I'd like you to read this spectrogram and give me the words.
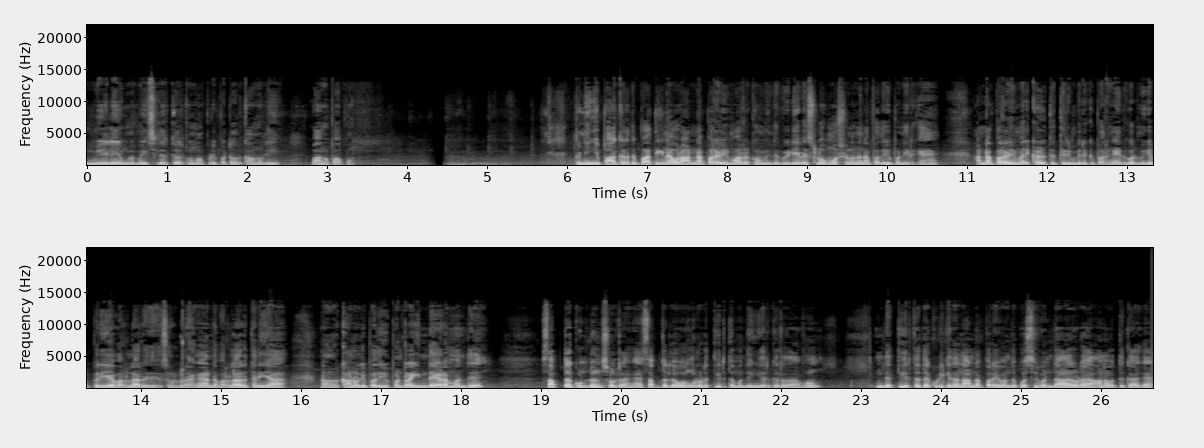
உண்மையிலேயே உங்களை மெய்சில் இருக்க இருக்கும் அப்படிப்பட்ட ஒரு காணொளி. வாங்க பார்ப்போம். இப்போ நீங்கள் பார்க்குறது பார்த்தீங்கன்னா ஒரு அன்னப்பறவை மாதிரி இருக்கும். இந்த வீடியோவே ஸ்லோ மோஷனில் தான் நான் பதிவு பண்ணியிருக்கேன். அன்னப்பறவை மாதிரி கழுத்து திரும்பி இருக்கு பாருங்கள் இதுக்கு ஒரு மிகப்பெரிய வரலாறு சொல்கிறாங்க அந்த வரலாறு தனியாக நான் ஒரு காணொளி பதிவு பண்ணுறேன் இந்த இடம் வந்து சப்த குண்டுன்னு சொல்கிறாங்க சப்த லோகங்களோட தீர்த்தம் வந்து இங்கே இருக்கிறதாகவும் இந்த தீர்த்தத்தை குடிக்க தான் அந்த அன்னப்பறவை வந்தப்போ சிவன் தான் அதோட ஆணவத்துக்காக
